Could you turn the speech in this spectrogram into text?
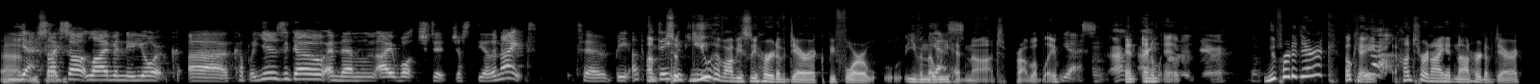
um, yes, I saw it live in New York uh, a couple years ago, and then I watched it just the other night to be up to um, date so with you you. have obviously heard of derek before even though we had not probably Yes. I, And- I and- go to Derek. You've heard of Derek? Okay. Yeah. Hunter and I had not heard of Derek.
